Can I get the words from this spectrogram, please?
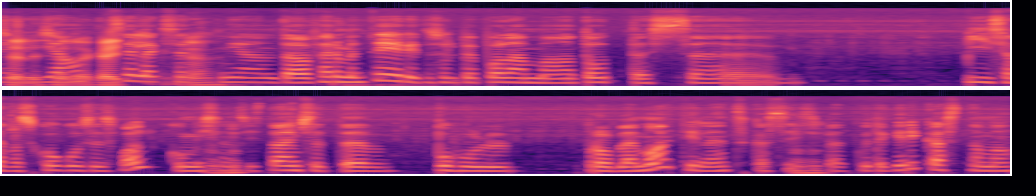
sellisele käitule? selleks, et nii-öelda fermenteerida, sul peab olema tootes piisavas koguses valku, mis on mhm. siis taimsete puhul problemaatiline, et kas siis mm -hmm. pead kuidagi rikastama,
